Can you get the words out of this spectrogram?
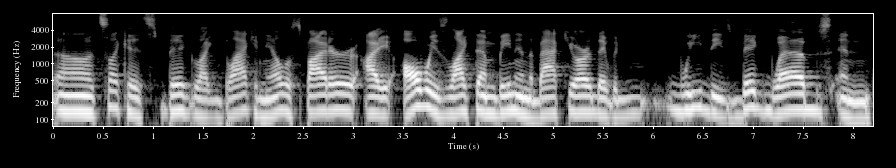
uh, it's like this big, like black and yellow spider. I always liked them being in the backyard. They would weave these big webs, and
